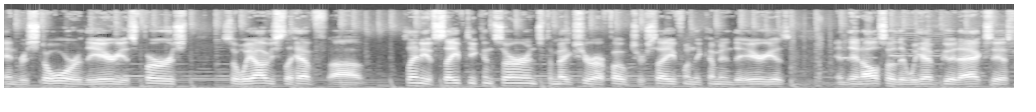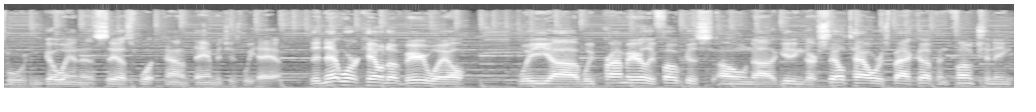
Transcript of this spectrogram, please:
and restore the areas first. So we obviously have uh, plenty of safety concerns to make sure our folks are safe when they come into the areas, and then also that we have good access where we can go in and assess what kind of damages we have. The network held up very well. We, uh, we primarily focus on uh, getting our cell towers back up and functioning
